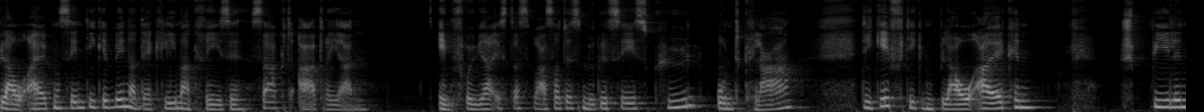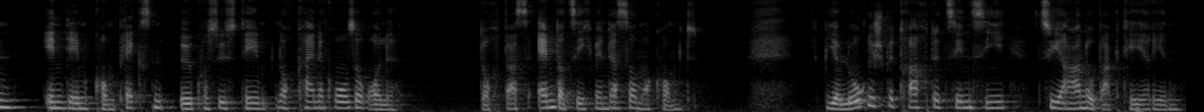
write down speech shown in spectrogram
Blaualgen sind die Gewinner der Klimakrise, sagt Adrian. Im Frühjahr ist das Wasser des Müggelsees kühl und klar. Die giftigen Blaualgen spielen in dem komplexen Ökosystem noch keine große Rolle. Doch das ändert sich, wenn der Sommer kommt. Biologisch betrachtet sind sie Cyanobakterien.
